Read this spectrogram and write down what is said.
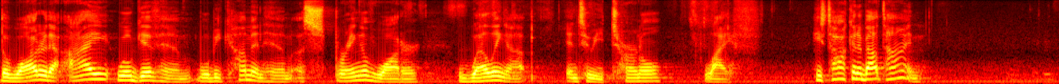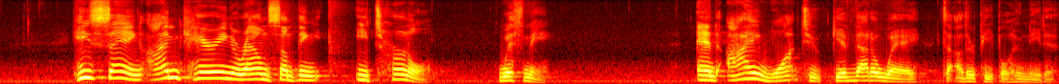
The water that I will give him will become in him a spring of water welling up into eternal life. He's talking about time. He's saying, I'm carrying around something eternal with me. And I want to give that away to other people who need it.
